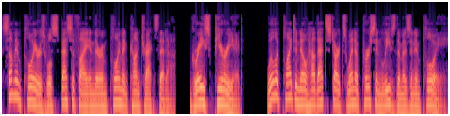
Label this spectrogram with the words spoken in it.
Some employers will specify in their employment contracts that a grace period will apply to know-how that starts when a person leaves them as an employee.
